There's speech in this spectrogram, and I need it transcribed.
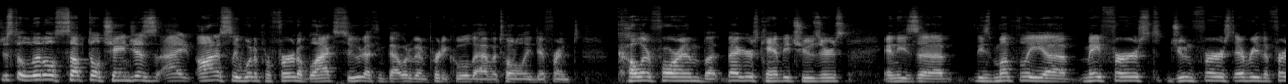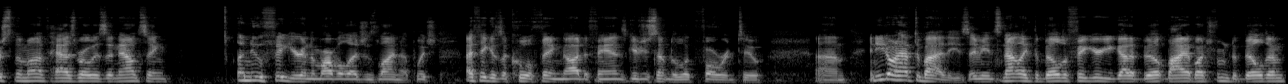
Just a little subtle changes. I honestly would have preferred a black suit. I think that would have been pretty cool to have a totally different color for him, but beggars can't be choosers. And these uh, these monthly uh, May 1st, June 1st, every the first of the month, Hasbro is announcing a new figure in the Marvel Legends lineup, which I think is a cool thing. Nod to fans, gives you something to look forward to. Um, and you don't have to buy these. I mean, it's not like the Build-A-Figure. You got to buy a bunch of them to build them.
